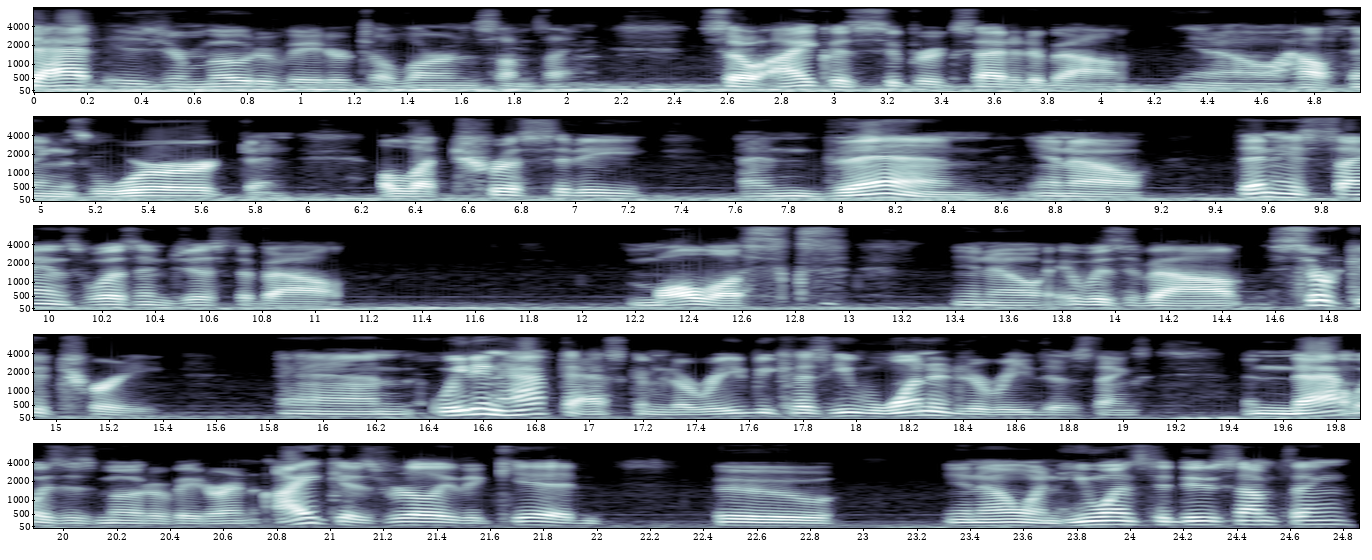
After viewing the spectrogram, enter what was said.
that is your motivator to learn something. So Ike was super excited about you know how things worked and electricity, and then you know then his science wasn't just about mollusks, you know, it was about circuitry. And we didn't have to ask him to read because he wanted to read those things. And that was his motivator. And Ike is really the kid who, you know, when he wants to do something,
